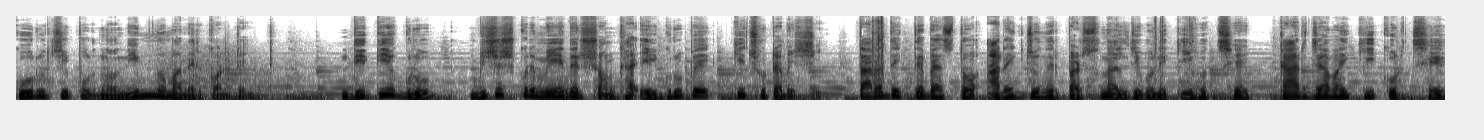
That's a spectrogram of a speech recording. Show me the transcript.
কুরুচিপূর্ণ, নিম্নমানের কন্টেন্ট দ্বিতীয় গ্রুপ, বিশেষ করে মেয়েদের সংখ্যা এই গ্রুপে কিছুটা বেশি। তারা দেখতে ব্যস্ত আরেকজনের পার্সোনাল জীবনে কি হচ্ছে, কার জামাই কি করছে,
